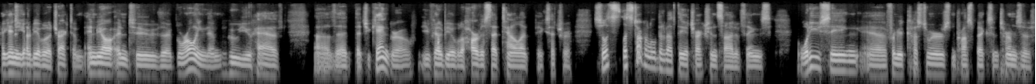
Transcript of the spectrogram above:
again you got to be able to attract them, and you know, into the growing them who you have uh, that that you can grow. You've got to be able to harvest that talent, etc. So let's let's talk a little bit about the attraction side of things. What are you seeing uh, from your customers and prospects in terms of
